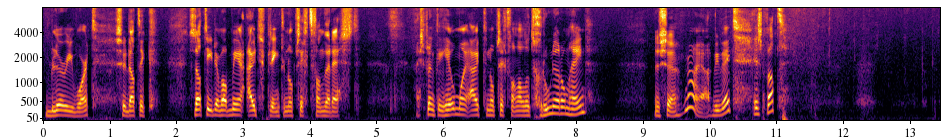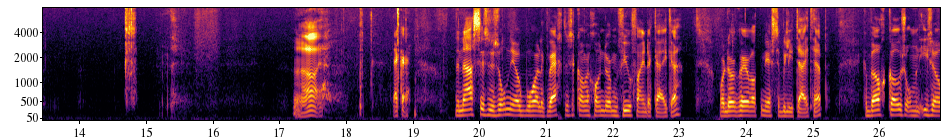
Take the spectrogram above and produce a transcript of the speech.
blurry wordt, zodat, ik, zodat hij er wat meer uitspringt ten opzichte van de rest. Hij springt er heel mooi uit ten opzichte van al het groen eromheen. Dus uh, nou ja, wie weet is het wat. Ah ja, lekker. Daarnaast is de zon nu ook behoorlijk weg, dus ik kan weer gewoon door mijn viewfinder kijken. Waardoor ik weer wat meer stabiliteit heb. Ik heb wel gekozen om een ISO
